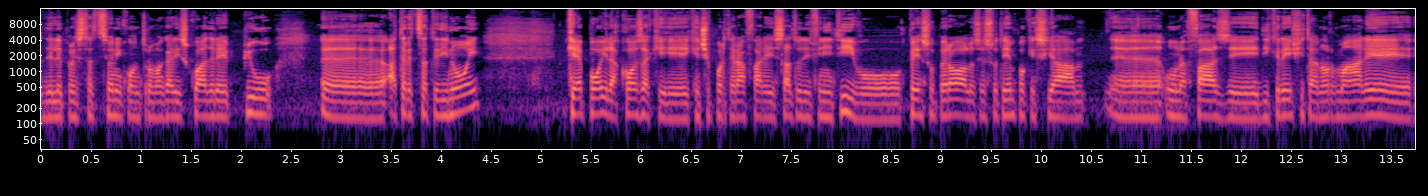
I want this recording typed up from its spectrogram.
eh, delle prestazioni contro magari squadre più eh, attrezzate di noi che è poi la cosa che, che, ci porterà a fare il salto definitivo. Penso però allo stesso tempo che sia eh, una fase di crescita normale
